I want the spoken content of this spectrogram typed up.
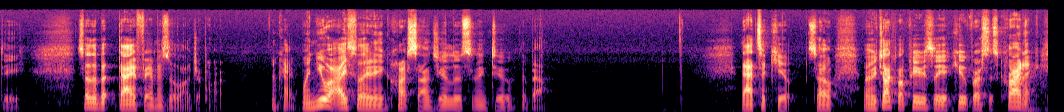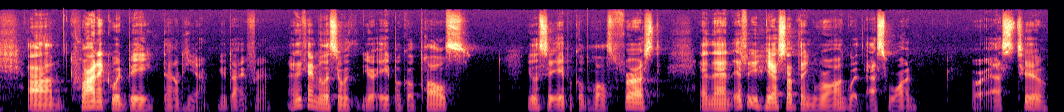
D. So the diaphragm is the larger part. Okay, when you are isolating heart sounds, you're listening to the bell. That's acute. So when we talked about previously acute versus chronic, um, chronic would be down here, your diaphragm. Anytime you listen with your apical pulse, you to your apical pulse first, and then if you hear something wrong with S1 or S2,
